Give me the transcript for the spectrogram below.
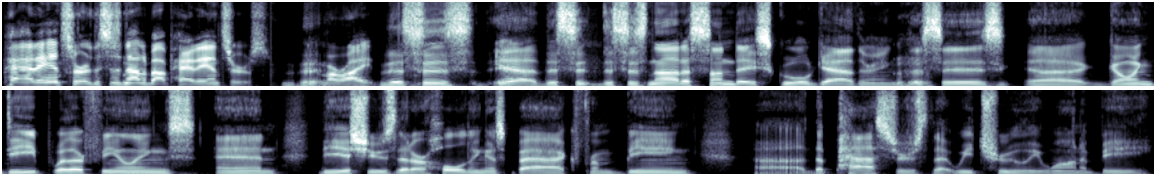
pat answer. This is not about pat answers. The- Am I right? This is Yeah. yeah. This is this is not a Sunday school gathering. Mhm. This is uh, going deep with our feelings and the issues that are holding us back from being uh, the pastors that we truly want to be.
